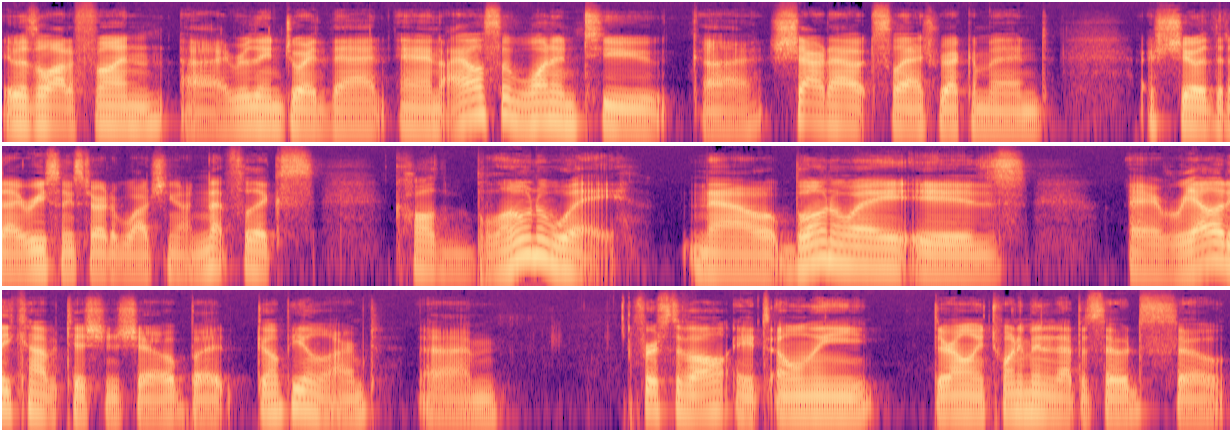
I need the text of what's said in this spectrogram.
it was a lot of fun. Uh, I really enjoyed that, and I also wanted to uh, shout out slash recommend a show that I recently started watching on Netflix called Blown Away. Now, Blown Away is a reality competition show, but don't be alarmed. Um, first of all, it's only they're only 20 minute episodes, so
